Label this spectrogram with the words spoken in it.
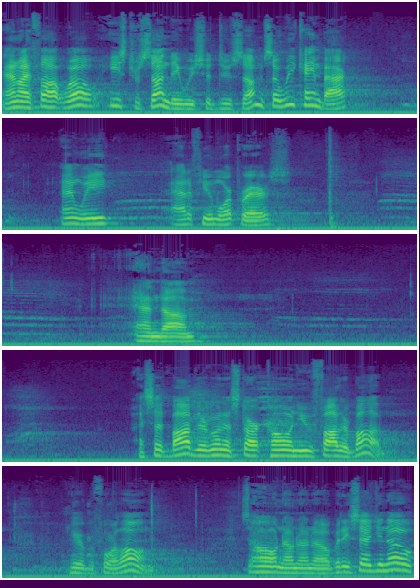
And I thought, well, Easter Sunday we should do something. So we came back and we had a few more prayers. And um, I said, Bob, they're going to start calling you Father Bob here before long. So, oh, no, no, no. But he said, you know,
